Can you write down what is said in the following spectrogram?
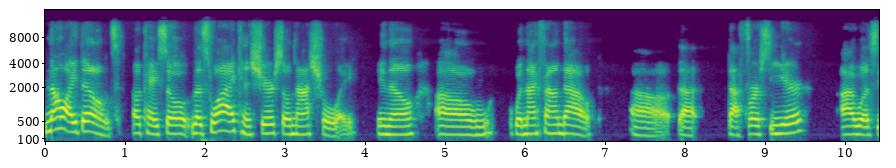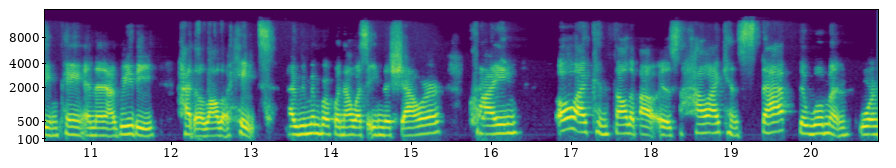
No, I don't. Okay, so that's why I can share so naturally. You know, um, when I found out uh, that that first year, I was in pain and then I really had a lot of hate. I remember when I was in the shower crying, all I can thought about is how I can stab the woman or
